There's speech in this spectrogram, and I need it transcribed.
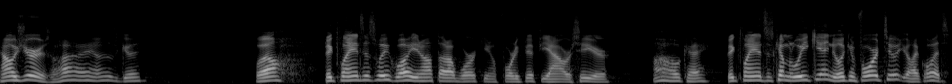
How was yours? Oh, yeah, it was good. Well, big plans this week? Well, you know, I thought I'd work, you know, 40, 50 hours here. Oh, okay. Big plans this coming weekend? You're looking forward to it? You're like, well, it's,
